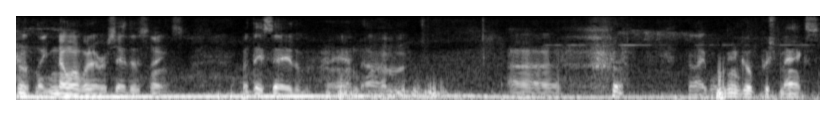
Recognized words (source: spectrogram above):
like no one would ever say those things but they say them and um, uh, they're like well we're gonna go push Max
